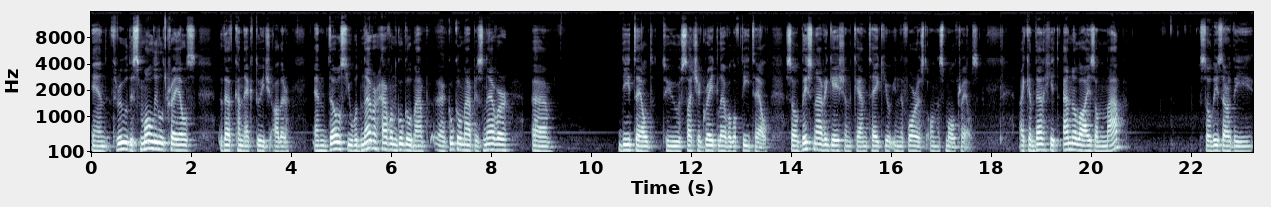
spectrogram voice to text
and through the small little trails that connect to each other. And those you would never have on Google Map. Uh, Google Map is never uh, detailed to such a great level of detail. So this navigation can take you in the forest on the small trails. I can then hit analyze on map. So these are the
